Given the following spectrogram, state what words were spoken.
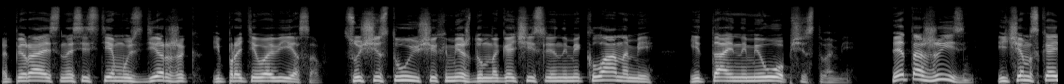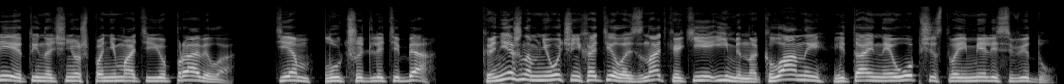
опираясь на систему сдержек и противовесов, существующих между многочисленными кланами и тайными обществами. Это жизнь, и чем скорее ты начнешь понимать ее правила, тем лучше для тебя. Конечно, мне очень хотелось знать, какие именно кланы и тайные общества имелись в виду.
